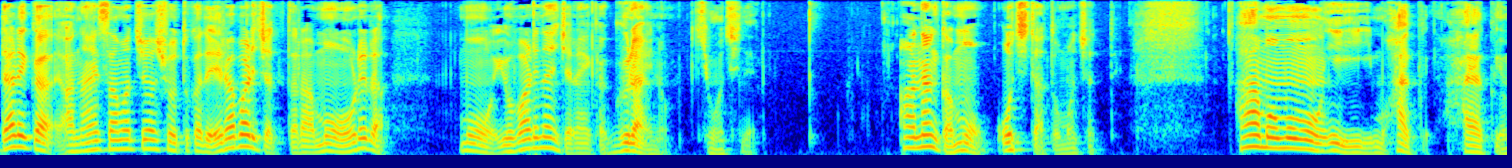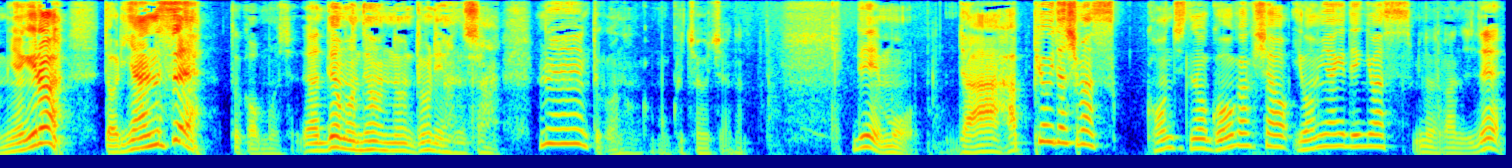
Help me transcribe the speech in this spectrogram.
誰かアナイスアマチュア賞とかで選ばれちゃったら、もう俺ら、もう呼ばれないんじゃないかぐらいの気持ちで。あ、なんかもう落ちたと思っちゃって。ああ、もうもうもういい、いい、もう早く、早く読み上げろドリアンスとか思っちゃう。でも、でもでも、ドリアンスさん、ねえ、とかなんかもうぐちゃぐちゃになって。で、もう、じゃあ発表いたします。本日の合格者を読み上げていきます。みたいな感じで、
